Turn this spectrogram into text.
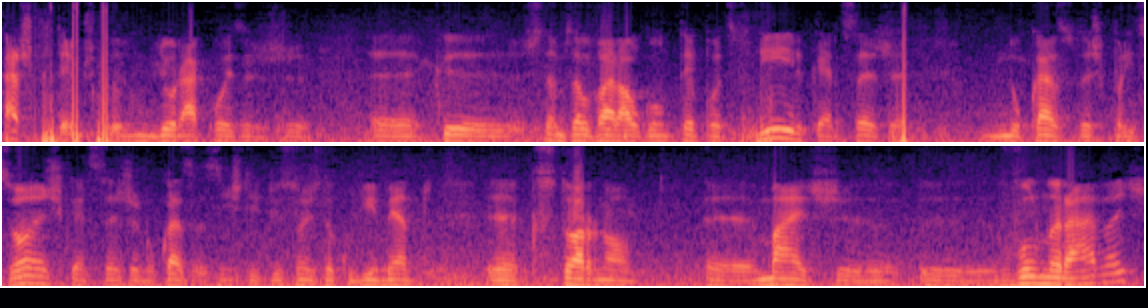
Acho que temos que melhorar coisas que estamos a levar algum tempo a definir, quer seja no caso das prisões, quer seja no caso das instituições de acolhimento que se tornam mais vulneráveis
